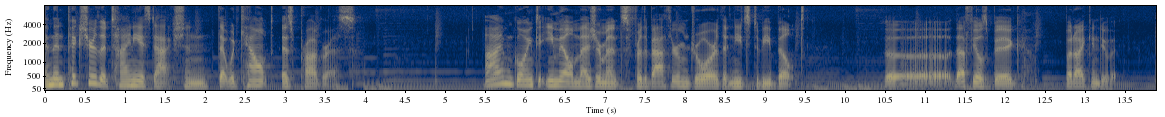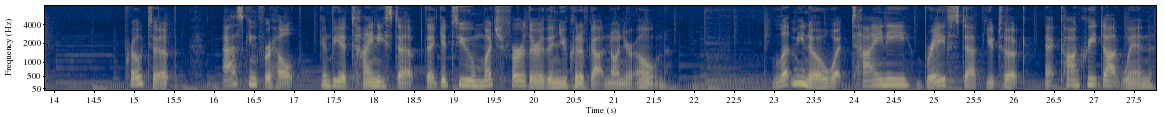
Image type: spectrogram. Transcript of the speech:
and then picture the tiniest action that would count as progress. I'm going to email measurements for the bathroom drawer that needs to be built. Uh, that feels big, but I can do it. Pro tip asking for help can be a tiny step that gets you much further than you could have gotten on your own. Let me know what tiny, brave step you took at concrete.win,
